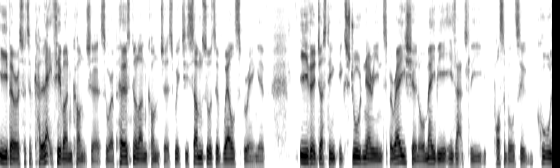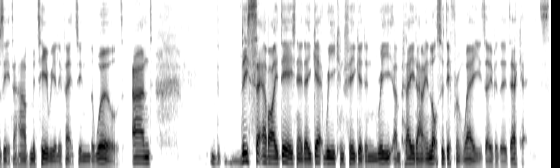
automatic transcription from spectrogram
either a sort of collective unconscious or a personal unconscious, which is some sort of wellspring of either just in extraordinary inspiration or maybe it is actually possible to cause it to have material effects in the world. And this set of ideas, you know, they get reconfigured and re and played out in lots of different ways over the decades.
